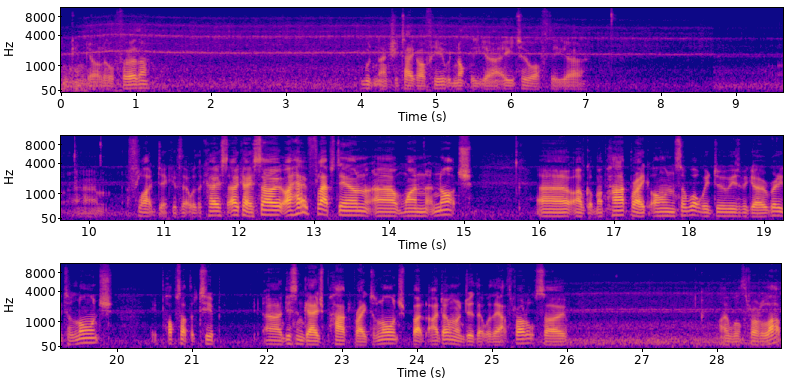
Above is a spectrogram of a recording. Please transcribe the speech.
We can go a little further. Wouldn't actually take off here, would knock the uh, E2 off the uh, um, flight deck if that were the case. Okay, so I have flaps down uh, one notch. Uh, I've got my park brake on, so what we do is we go ready to launch it pops up the tip uh, disengage park brake to launch but I don't want to do that without throttle so I will throttle up.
